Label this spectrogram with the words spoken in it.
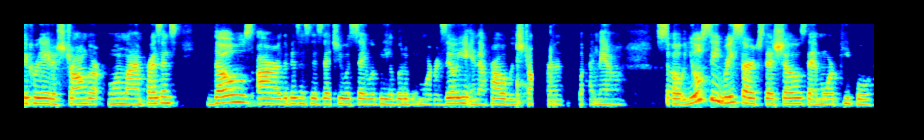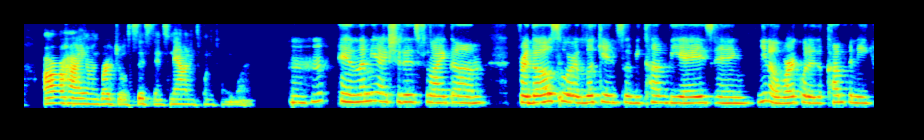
to create a stronger online presence those are the businesses that you would say would be a little bit more resilient and they're probably stronger right now so you'll see research that shows that more people are hiring virtual assistants now in 2021 Mm-hmm. And let me ask you this: for like, um, for those who are looking to become VAs and you know work with a company,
